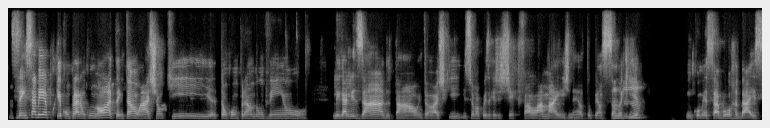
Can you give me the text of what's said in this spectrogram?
uhum. sem saber, porque compraram com nota, então acham que estão comprando um vinho legalizado tal. Então, eu acho que isso é uma coisa que a gente tinha que falar mais, né? Eu estou pensando uhum. aqui em começar a abordar esse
